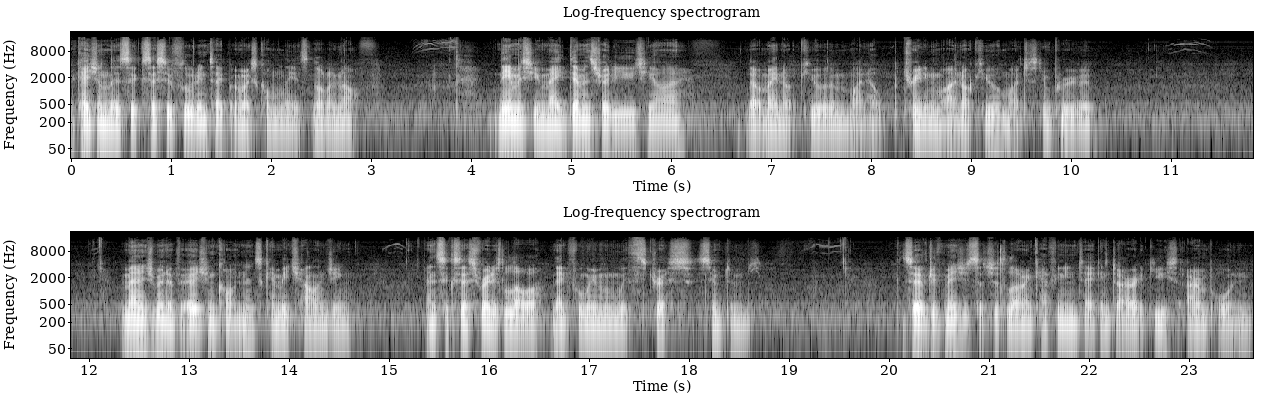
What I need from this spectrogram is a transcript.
Occasionally there's excessive fluid intake, but most commonly it's not enough. The MSU may demonstrate a UTI. That may not cure them, might help. Treating might not cure, might just improve it. Management of urge incontinence can be challenging, and success rate is lower than for women with stress symptoms. Conservative measures such as lowering caffeine intake and diuretic use are important.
